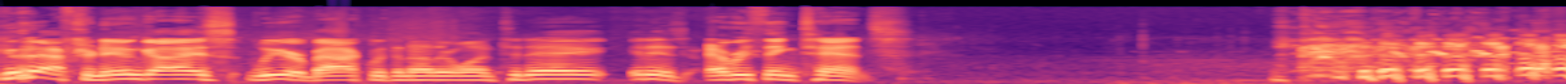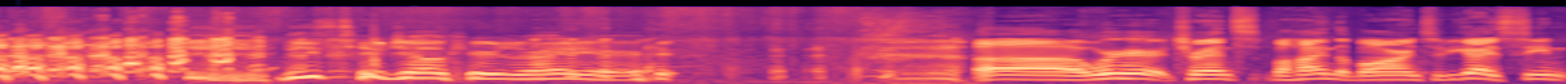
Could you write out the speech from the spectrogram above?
Good afternoon, guys. We are back with another one. Today, it is everything tents. These two jokers right here. Uh, we're here at Trent's behind the barn. So if you guys seen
